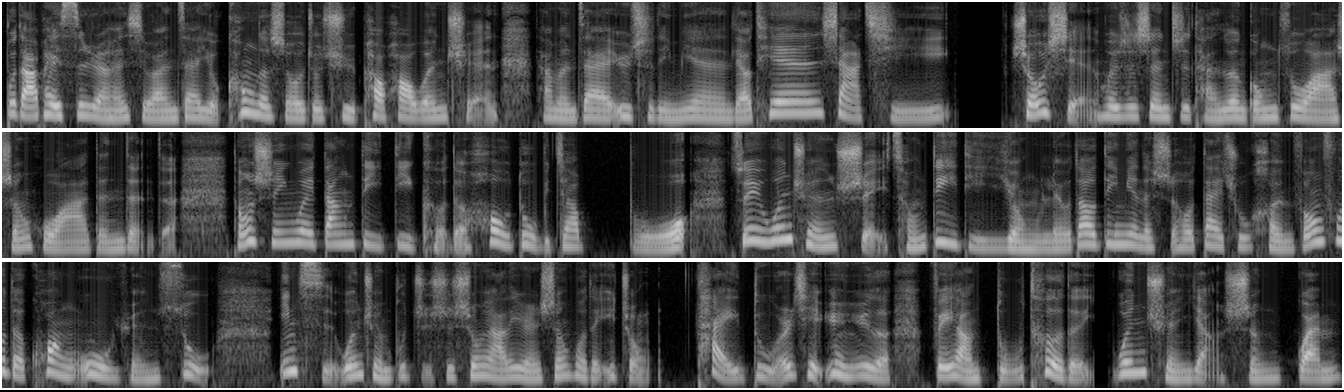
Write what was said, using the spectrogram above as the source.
布达佩斯人很喜欢在有空的时候就去泡泡温泉，他们在浴池里面聊天、下棋、休闲，或是甚至谈论工作啊、生活啊等等的。同时，因为当地地壳的厚度比较薄，所以温泉水从地底涌流到地面的时候，带出很丰富的矿物元素。因此，温泉不只是匈牙利人生活的一种态度，而且孕育了非常独特的温泉养生观。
